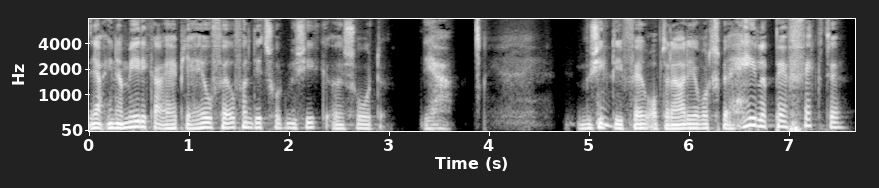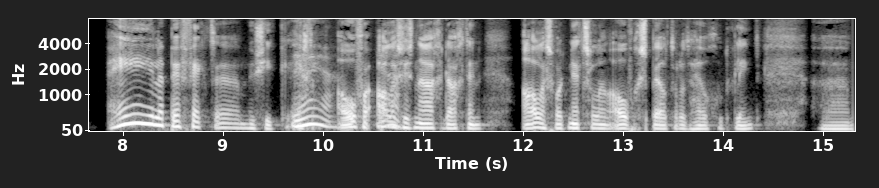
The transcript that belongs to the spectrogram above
ja, in Amerika heb je heel veel van dit soort muziek. Een soort, ja, muziek die veel op de radio wordt gespeeld. Hele perfecte, hele perfecte muziek. Ja, Echt, ja. Over alles Ja. is nagedacht en alles wordt net zo lang overgespeeld tot het heel goed klinkt. Ehm,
